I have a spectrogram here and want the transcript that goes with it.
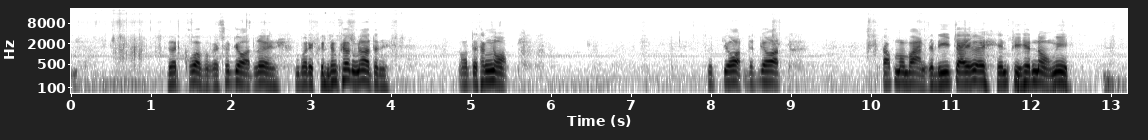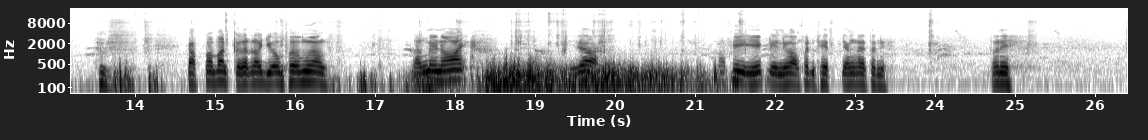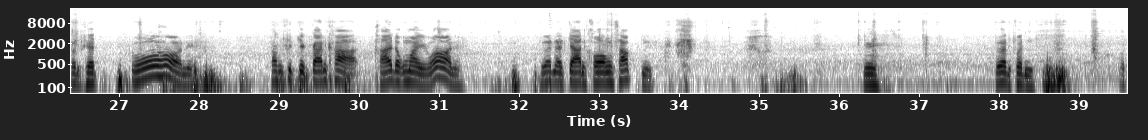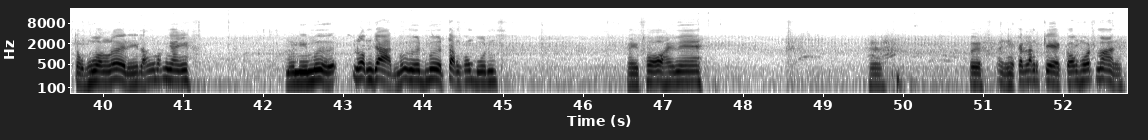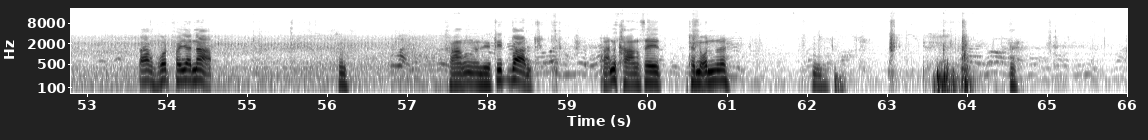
เลือดขั้วผมก็สุดยอดเลยบริขึ้นทั้งเทิงเนาะตัวนี้เอาแต่ทั้งนอก สุดยอดสุดยอด กลับมาบ้านก็ดีใจเลยเห็นพี่เห็นหนองมี กลับมาบ้านเกิดเราอยู่อำเภอเมือง หลังน้อยๆนี่เด้อมาพี่อีกนี่นี่ว่าเพิ่นเท็ดยังไงตัวนี้ ตัวนี้เป็นเพชรโอ้นี่ทำกิจการค้าขายดอกไม้ว่านี่เพื่อนอาจารย์คลองทรัพย์นี่นี่เพื่อนเพิ่นต้องห่วงเลยนี่หลังบักไง มือนี้มือร่วมญาติมืออื่นมือตั้งกองบุญ ให้พ่อให้แม่เออเอออันนี้กำลังแก่กองฮดมานี่ตั้งฮดพญานาคขางอันนี้ติดบ้านหันขางใส่ถนนเลย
